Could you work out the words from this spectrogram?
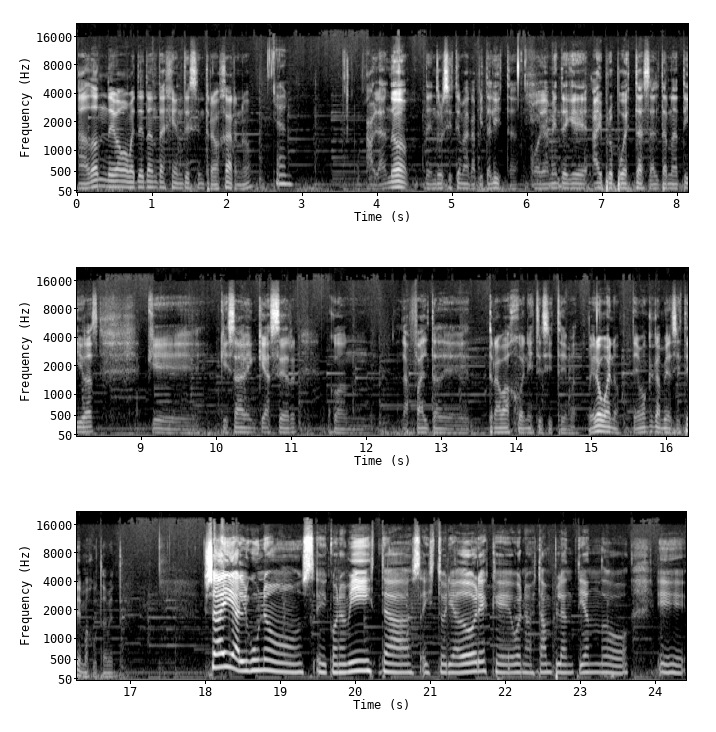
¿A dónde vamos a meter tanta gente sin trabajar, no? claro. Hablando dentro del sistema capitalista. Obviamente que hay propuestas alternativas que, que saben qué hacer con la falta de trabajo en este sistema. Pero bueno, tenemos que cambiar el sistema justamente. Ya hay algunos economistas e historiadores que bueno están planteando eh,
